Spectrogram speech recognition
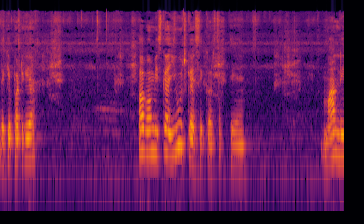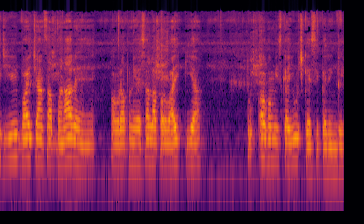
देखिए, फट गया। अब हम इसका यूज़ कैसे कर सकते हैं? मान लीजिए बाई चांस आप बना रहे हैं और आपने ऐसा लापरवाही किया तो अब हम इसका यूज़ कैसे करेंगे?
